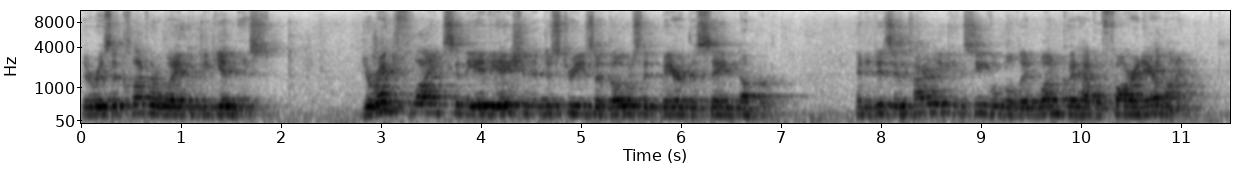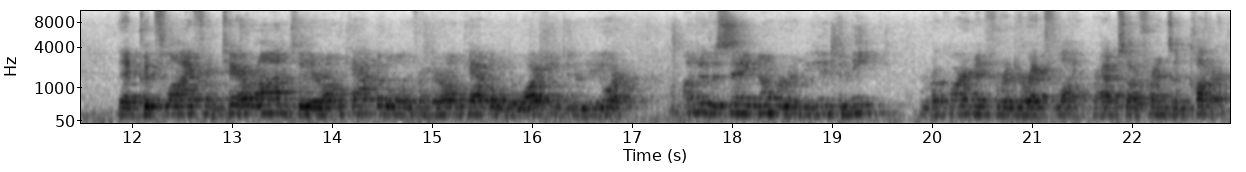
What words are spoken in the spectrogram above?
there is a clever way to begin this. Direct flights in the aviation industries are those that bear the same number. And it is entirely conceivable that one could have a foreign airline that could fly from Tehran to their own capital and from their own capital to Washington or New York under the same number and begin to meet the requirement for a direct flight. Perhaps our friends in Qatar,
